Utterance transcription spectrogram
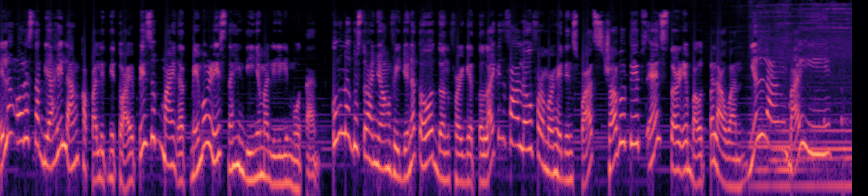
Ilang oras na biyahe lang, kapalit nito ay peace of mind at memories na hindi nyo malilimutan. Kung nagustuhan nyo ang video na to, don't forget to like and follow for more hidden spots, travel tips, and story about Palawan. Yun lang, bye!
